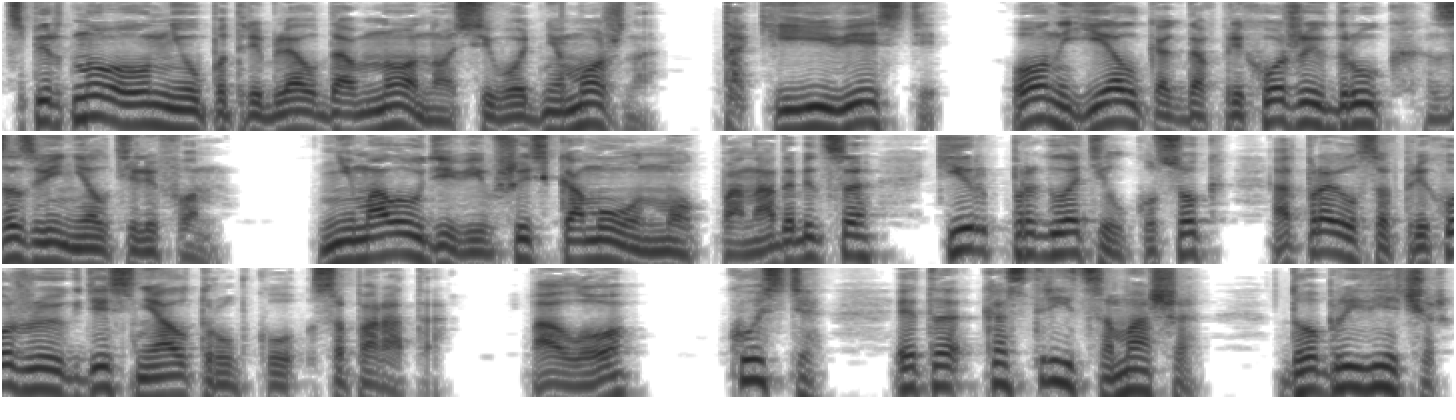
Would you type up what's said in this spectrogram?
Спиртного он не употреблял давно, но сегодня можно. Такие вести. Он ел, когда в прихожей вдруг зазвенел телефон. Немало удивившись, кому он мог понадобиться, Кир проглотил кусок, отправился в прихожую, где снял трубку с аппарата. «Алло?» «Костя, это кострица, Маша. Добрый вечер.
